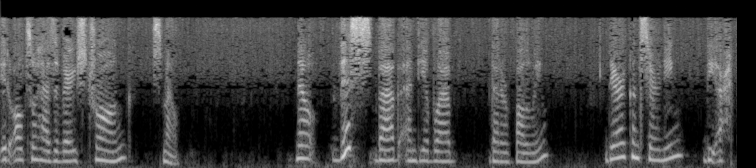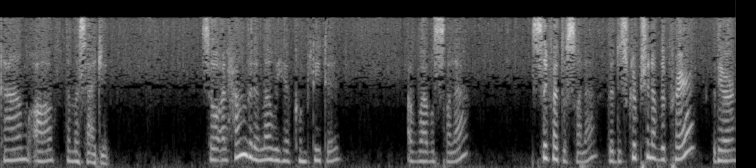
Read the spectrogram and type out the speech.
it also has a very strong smell. Now, this bab and the abwab that are following, they are concerning the ahkam of the masajid. So Alhamdulillah we have completed Abwab al-Salah, Sifat salah the description of the prayer, they are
